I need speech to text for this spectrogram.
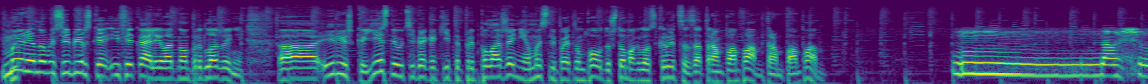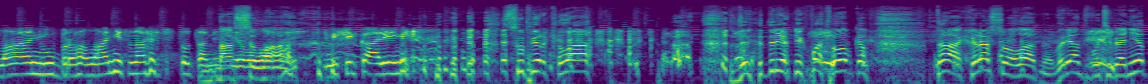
Мэрия Новосибирска и фекалии в одном предложении. А, Иришка, есть ли у тебя какие-то предположения, мысли по этому поводу, что могло скрыться за трампам-пам? Трампам-пам. Нашла, не убрала, не знаю, что там Нашла. сделала с этими фекалиями. Супер класс! Древних потомков. Так, хорошо, ладно. Вариантов у тебя нет.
